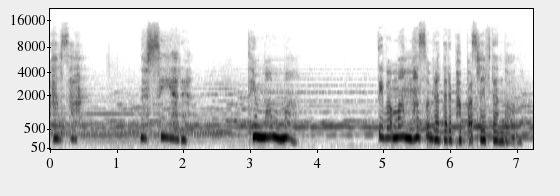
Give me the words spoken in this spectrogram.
Elsa, Nu ser jag det. Det är mamma. det var mamma som räddade pappas liv den dagen.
